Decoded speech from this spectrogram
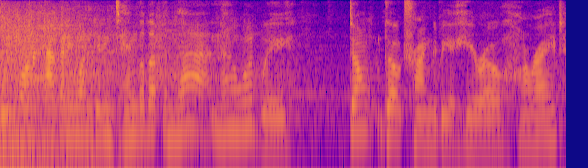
Wouldn't want to have anyone getting tangled up in that, now would we? Don't go trying to be a hero, alright?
